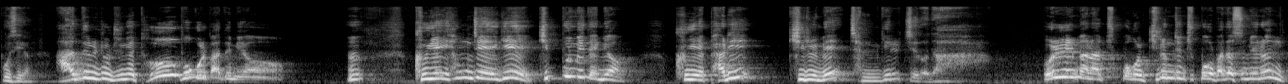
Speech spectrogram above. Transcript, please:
보세요. 아들들 중에 더 복을 받으며 어? 그의 형제에게 기쁨이 되며 그의 발이 기름에 잠길지로다. 얼마나 축복을 기름진 축복을 받았으면은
